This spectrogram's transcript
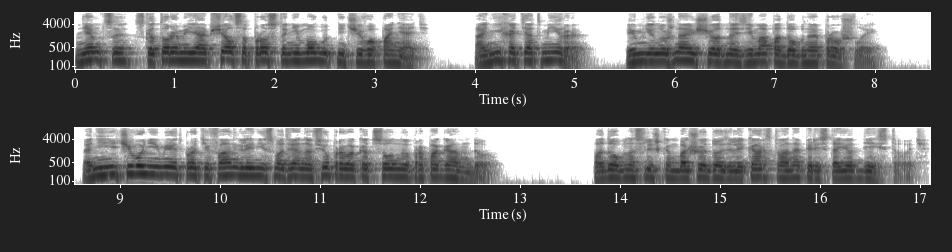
Немцы, с которыми я общался, просто не могут ничего понять. Они хотят мира. Им не нужна еще одна зима, подобная прошлой. Они ничего не имеют против Англии, несмотря на всю провокационную пропаганду. Подобно слишком большой дозе лекарства, она перестает действовать.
